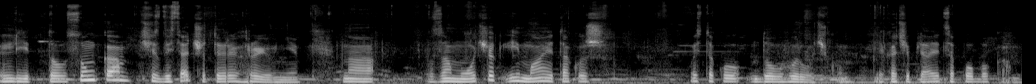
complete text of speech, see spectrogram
літо. Сумка 64 гривні на замочок і має також ось таку довгу ручку, яка чіпляється по бокам.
